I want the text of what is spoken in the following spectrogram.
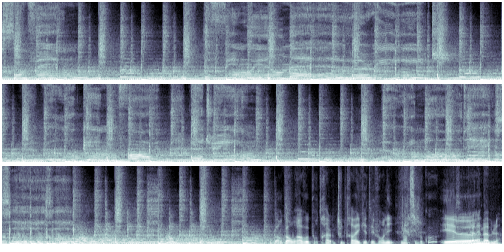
something, encore bravo pour tout le travail qui a été fourni. Merci beaucoup. Et, euh, bien aimable.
